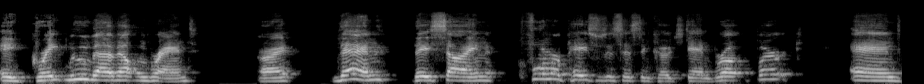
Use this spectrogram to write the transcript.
a great move out of Elton Brand. All right, then they sign former Pacers assistant coach Dan Burke and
